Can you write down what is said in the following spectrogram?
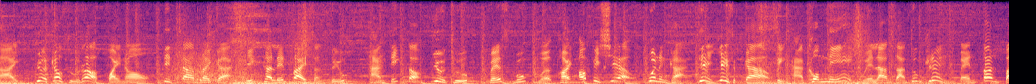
ท้าย เพื่อเข้าสู่รอบไฟนอล ติดตามรายการพิงค์ทาเลนต์ by ซันซิล ทาง TikTok YouTube Facebook Workpoint Official วันอังคารที่ 29 สิงหาคมนี้ เวลา3ทุ่มครึ่งเป็นต้นไป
